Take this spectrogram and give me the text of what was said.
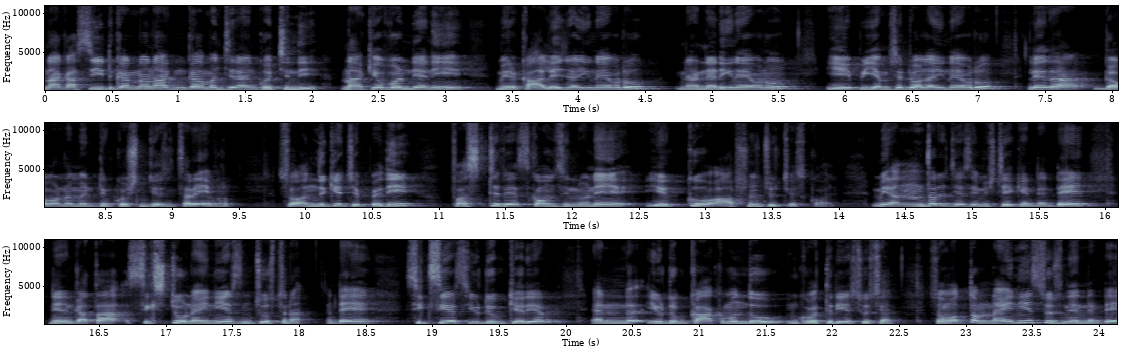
నాకు ఆ సీట్ కన్నా నాకు ఇంకా మంచి ర్యాంక్ వచ్చింది. నాకు ఇవ్వండి అని మీరు కాలేజీని అడిగిన ఎవరు నన్ను అడిగిన ఎవరు ఏపీ ఎంసెట్ వాళ్ళు అడిగిన ఎవరు లేదా గవర్నమెంట్ని క్వశ్చన్ చేసిన సరే ఎవరు. సో అందుకే చెప్పేది ఫస్ట్ ఫేజ్ కౌన్సిలింగ్లోనే ఎక్కువ ఆప్షన్ చూస్ చేసుకోవాలి. మీ అందరూ చేసే మిస్టేక్ ఏంటంటే నేను గత సిక్స్ టు నైన్ ఇయర్స్ నుంచి చూస్తున్నా. అంటే six years YouTube career and YouTube కాకముందు ఇంకొక త్రీ ఇయర్స్ చూశాను. సో మొత్తం నైన్ ఇయర్స్ చూసింది ఏంటంటే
